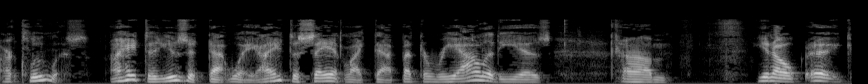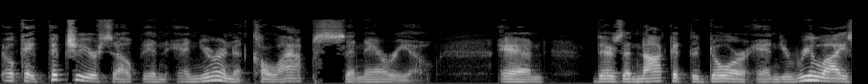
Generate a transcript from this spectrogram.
are clueless. I hate to use it that way. I hate to say it like that, but the reality is, um, you know, uh, okay, picture yourself in, and you're in a collapse scenario, and there's a knock at the door, and you realize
